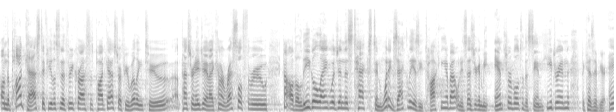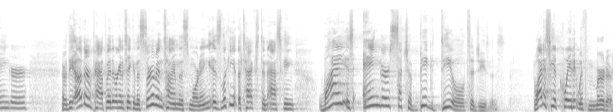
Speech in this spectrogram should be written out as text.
on the podcast, if you listen to Three Crosses podcast, or if you're willing to, uh, Pastor and AJ and I kind of wrestle through kind of all the legal language in this text and what exactly is he talking about when he says you're going to be answerable to the Sanhedrin because of your anger. Or the other pathway that we're going to take in the sermon time this morning is looking at the text and asking, why is anger such a big deal to Jesus? Why does he equate it with murder?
